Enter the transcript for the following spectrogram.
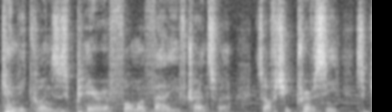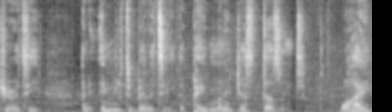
Kennedy Coin is a superior form of value transfer. It offers you privacy, security, and immutability that paid money just doesn't. Why?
